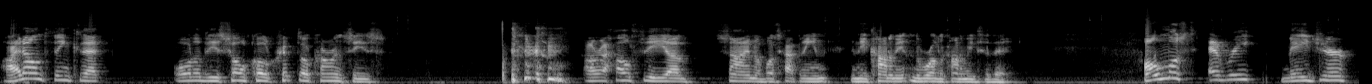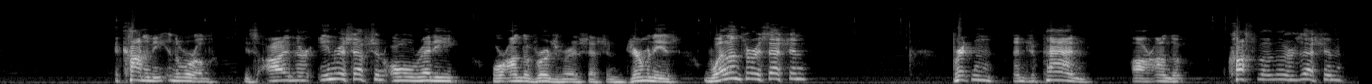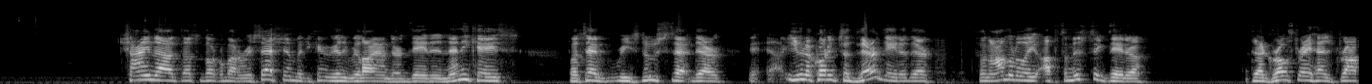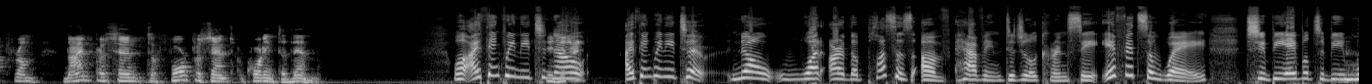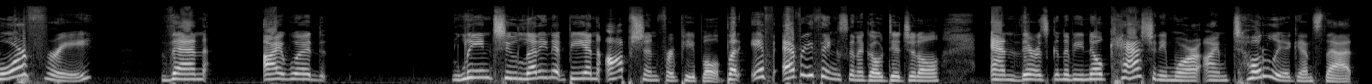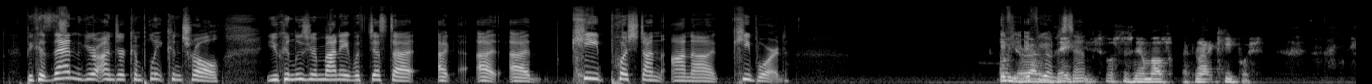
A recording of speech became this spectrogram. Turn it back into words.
I don't think that all of these so-called cryptocurrencies are a healthy uh, sign of what's happening in, in the economy, in the world economy today. Almost every major economy in the world is either in recession already or on the verge of a recession. Germany is well into recession. Britain and Japan are on the cusp of a recession. China doesn't talk about a recession, but you can't really rely on their data in any case. But they've reduced that their even according to their data, their phenomenally optimistic data, their growth rate has dropped from 9% to 4% according to them. Well, I think we need to know. I think we need to know what are the pluses of having digital currency. If it's a way to be able to be more free, then I would lean to letting it be an option for people. But if everything's going to go digital and there's going to be no cash anymore, I'm totally against that because then you're under complete control. You can lose your money with just a a, a, a key pushed on on a keyboard. Oh, if, you, if you understand, you're supposed to say a mouse click, not a key push.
